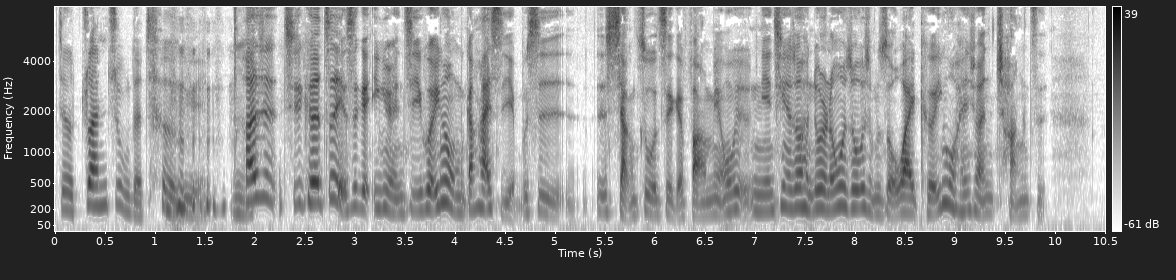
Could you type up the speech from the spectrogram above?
就专注的策略。它是其实这也是个因缘机会，因为我们刚开始也不是想做这个方面。我年轻的时候，很多人都问说为什么走外科，因为我很喜欢肠子。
